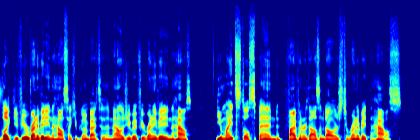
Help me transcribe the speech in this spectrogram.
like if you're renovating the house, I keep going back to the analogy, but if you're renovating the house, you might still spend $500,000 to renovate the house,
